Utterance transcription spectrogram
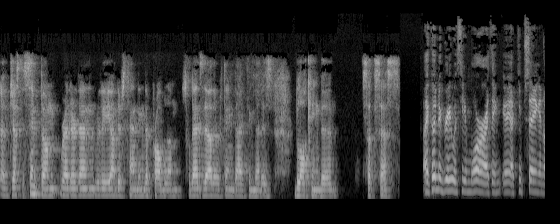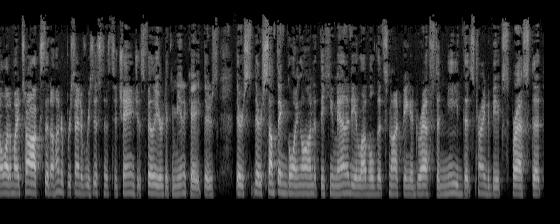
uh, just a symptom rather than really understanding the problem. So that's the other thing that I think that is blocking the success. I couldn't agree with you more. I think I keep saying in a lot of my talks that 100% of resistance to change is failure to communicate. There's there's there's something going on at the humanity level that's not being addressed, a need that's trying to be expressed that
